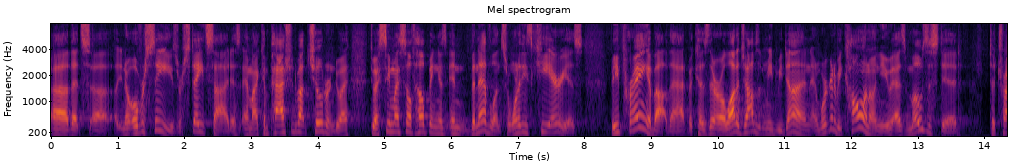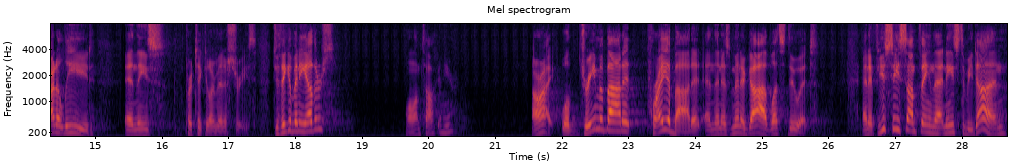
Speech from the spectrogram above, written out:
uh, that's uh, you know overseas or stateside? Is, am I compassionate about children? Do I do I see myself helping as in benevolence or one of these key areas? Be praying about that because there are a lot of jobs that need to be done, and we're going to be calling on you as Moses did to try to lead in these particular ministries. Do you think of any others while I'm talking here? All right, well, dream about it, pray about it, and then as men of God, let's do it. And if you see something that needs to be done,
